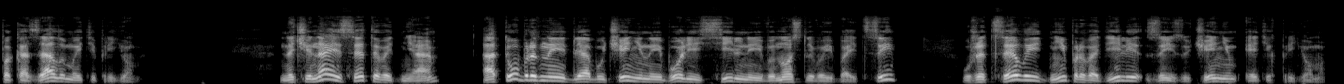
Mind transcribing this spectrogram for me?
показал им эти приемы. Начиная с этого дня, отобранные для обучения наиболее сильные и выносливые бойцы уже целые дни проводили за изучением этих приемов.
